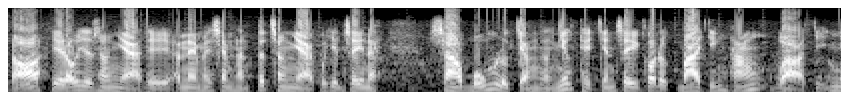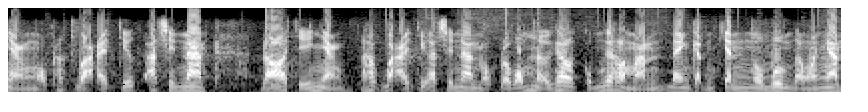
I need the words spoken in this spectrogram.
đó, thi đấu trên sân nhà thì anh em hãy xem thành tích sân nhà của Chelsea này. Sau 4 lượt trận gần nhất thì Chelsea có được 3 chiến thắng và chỉ nhận một thất bại trước Arsenal. Đó, chỉ nhận thất bại trước Arsenal, một đội bóng nữ cũng rất là mạnh, đang cạnh tranh ngôi vương tại ngoại Anh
